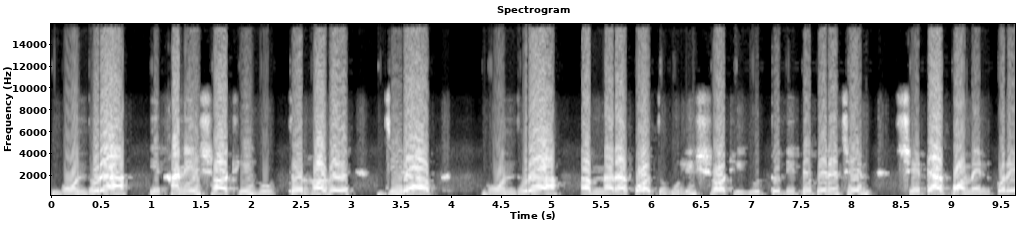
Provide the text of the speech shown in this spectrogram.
বন্ধুরা, এখানে সঠিক উত্তর হবে জিরাফ। বন্ধুরা, আপনারা কতগুলি সঠিক উত্তর দিতে পেরেছেন সেটা কমেন্ট করে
